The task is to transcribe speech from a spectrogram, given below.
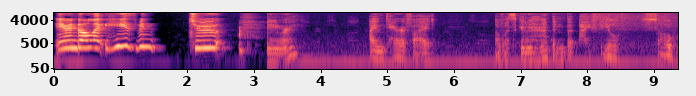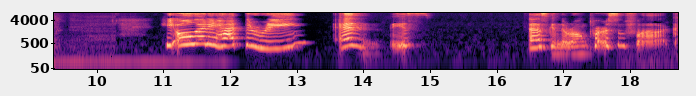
Even though, like, he's been through. January, I am terrified of what's gonna happen, but I feel so. He already had the ring and he's asking the wrong person. Fuck.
